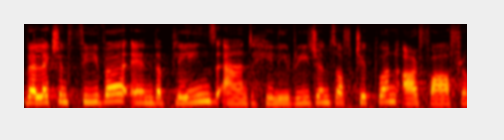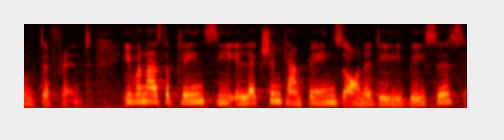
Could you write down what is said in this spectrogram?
The election fever in the plains and hilly regions of Chitwan are far from different. Even as the plains see election campaigns on a daily basis,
